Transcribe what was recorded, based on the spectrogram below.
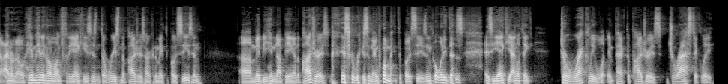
I don't know. Him hitting home runs for the Yankees isn't the reason the Padres aren't going to make the postseason. Uh, maybe him not being on the Padres is a reason they won't make the postseason. But what he does as a Yankee, I don't think directly will impact the Padres drastically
